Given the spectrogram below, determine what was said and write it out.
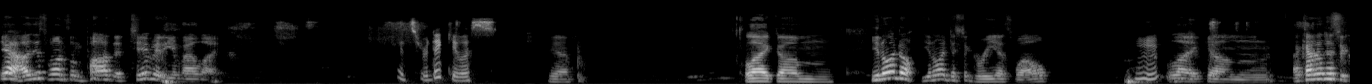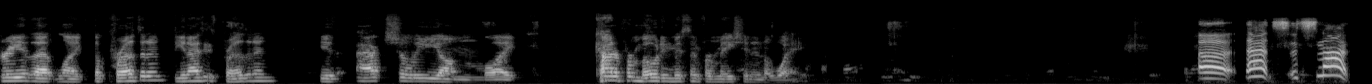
Yeah, I just want some positivity in my life. It's ridiculous. Yeah. Like um you know I don't you know I disagree as well. Mhm. Like um I kind of disagree that like the president, the United States president is actually um like kind of promoting misinformation in a way. Uh, that's it's not.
